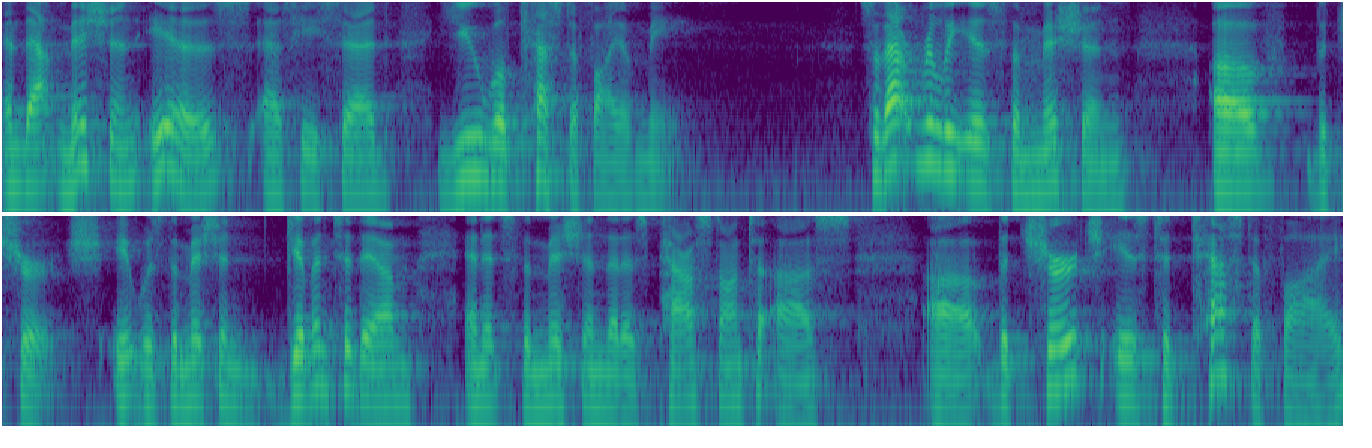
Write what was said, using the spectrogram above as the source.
And that mission is, as he said, you will testify of me. So that really is the mission of the church. It was the mission given to them, and it's the mission that is passed on to us. Uh, the church is to testify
